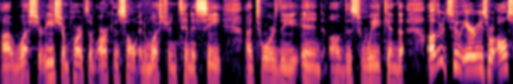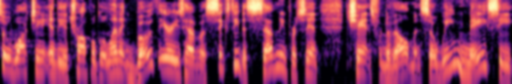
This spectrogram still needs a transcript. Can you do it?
uh, western, eastern parts of Arkansas and western Tennessee uh, towards the end of this week. And the other two areas we're also watching in the tropical Atlantic, both areas have a 60 to 70 percent chance for development. So we may see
